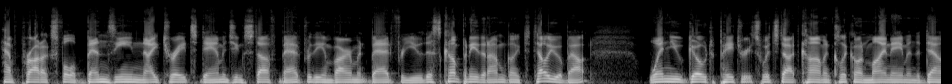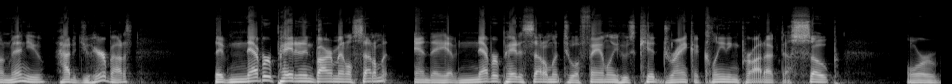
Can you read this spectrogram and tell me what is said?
have products full of benzene, nitrates, damaging stuff, bad for the environment, bad for you. This company that I'm going to tell you about, when you go to patriotswitch.com and click on my name in the down menu, how did you hear about us? They've never paid an environmental settlement, and they have never paid a settlement to a family whose kid drank a cleaning product, a soap, or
